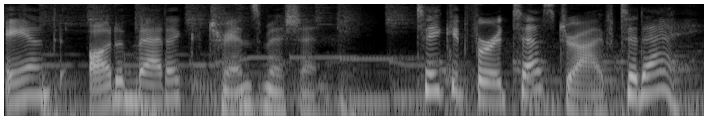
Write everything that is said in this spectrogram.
and automatic transmission. Take it for a test drive today.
